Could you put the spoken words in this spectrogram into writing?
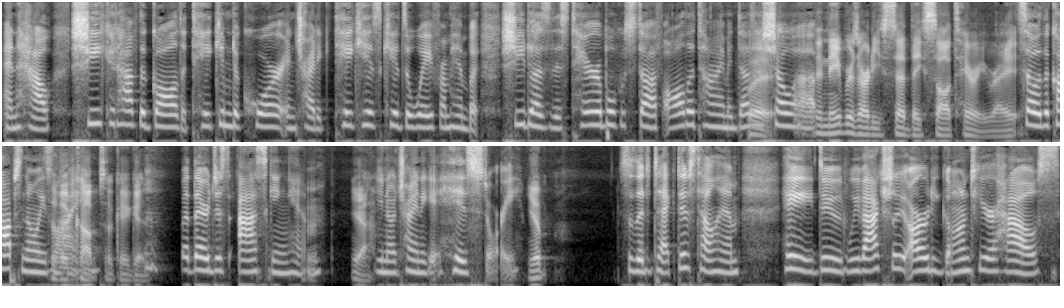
and how she could have the gall to take him to court and try to take his kids away from him, but she does this terrible stuff all the time and doesn't But show up. The neighbors already said they saw Terry, right? so the cops know he's So lying. the cops, okay, good. But they're just asking him, Yeah. you know, trying to get his story. Yep. So the detectives tell him, Hey, dude, we've actually already gone to your house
